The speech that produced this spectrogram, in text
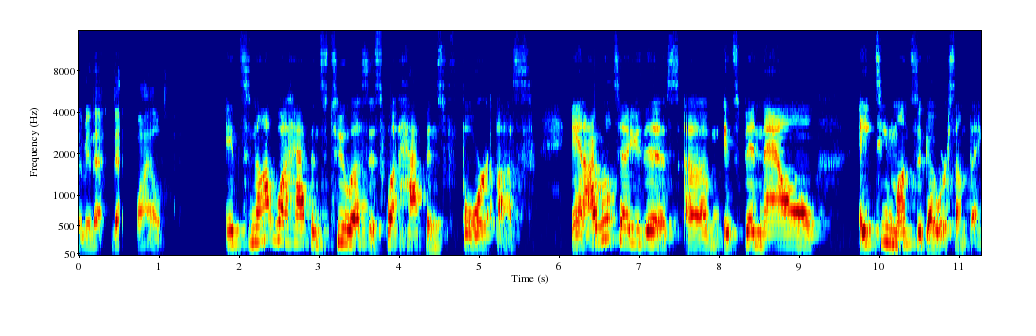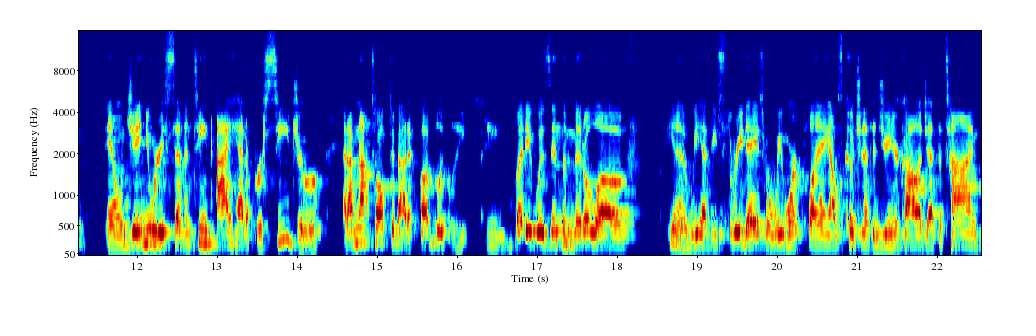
I mean, that that's wild. It's not what happens to us, it's what happens for us. And I will tell you this um, it's been now 18 months ago or something. And on January 17th, I had a procedure, and I've not talked about it publicly, mm. but it was in the middle of, you know, we had these three days where we weren't playing. I was coaching at the junior college at the time.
